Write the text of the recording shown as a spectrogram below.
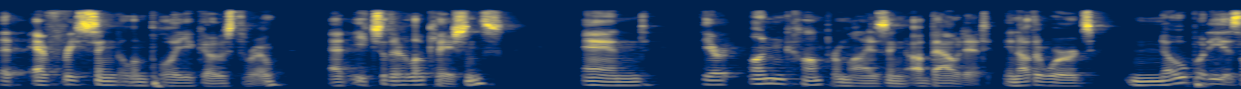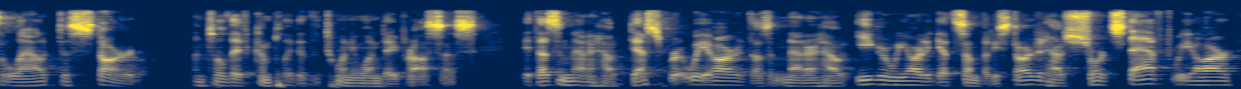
that every single employee goes through at each of their locations. And they're uncompromising about it. In other words, nobody is allowed to start until they've completed the 21 day process. It doesn't matter how desperate we are, it doesn't matter how eager we are to get somebody started, how short staffed we are,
